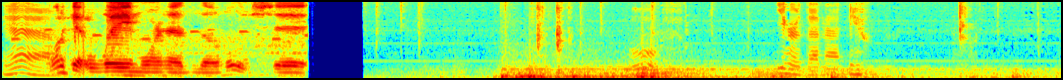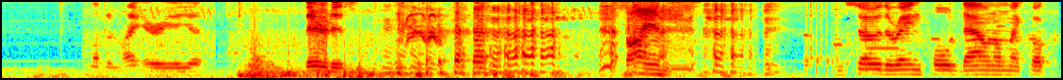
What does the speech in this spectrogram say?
Yeah. I want to get way more heads though. Holy shit. Oof. You heard that, Matthew. Not in my area yet. There it is. Science. And so the rain poured down on my cock.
